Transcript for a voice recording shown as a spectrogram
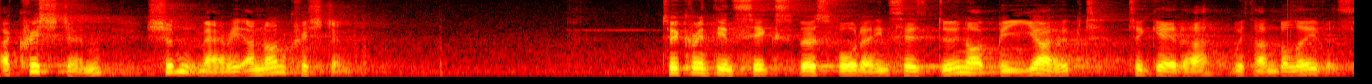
A Christian shouldn't marry a non Christian. 2 Corinthians 6, verse 14 says, Do not be yoked together with unbelievers.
